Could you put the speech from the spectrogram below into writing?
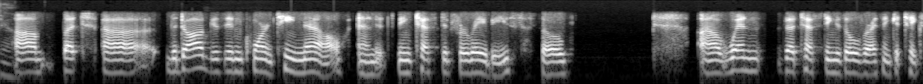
Yeah. Um, but uh, the dog is in quarantine now, and it's being tested for rabies. So uh, when the testing is over, I think it takes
